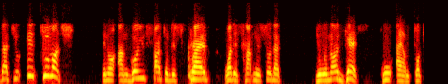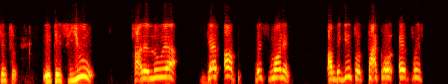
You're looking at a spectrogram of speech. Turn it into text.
that you eat too much. You know, I'm going far to describe what is happening so that you will not guess who I am talking to. It is you. Hallelujah. Get up this morning and begin to tackle every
